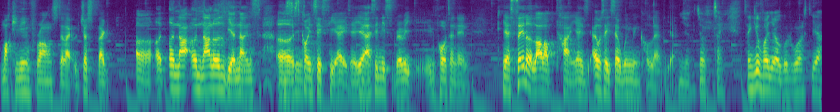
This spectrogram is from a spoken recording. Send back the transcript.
marketing fronts, like just like uh, another Vietnam's uh, Coin68. Yeah, I think it's very important and yeah, save a lot of time. Yeah, I would say it's a win-win collab. Yeah. Yeah. Thank, thank you for your good work. Yeah.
